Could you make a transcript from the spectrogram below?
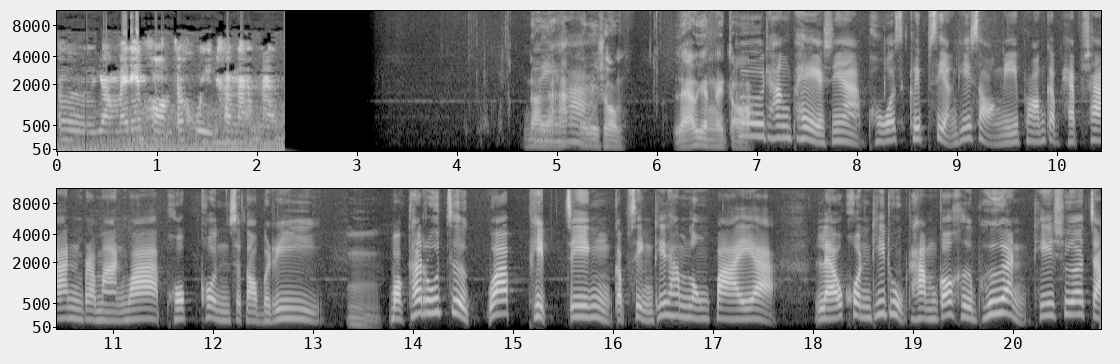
เออ ยังไม่ได้พร้อมจะคุยขนาดนั้น นั่นแหละฮะนี่ค่ะท่านผู้ชม แล้วยังไงต่อ คือทางเพจเนี่ยโพสต์คลิปเสียงที่2นี้พร้อมกับแคปชั่น ประมาณว่าพบคนสตรอเบอรี่อืมบอกถ้ารู้สึกว่าผิดจริงกับสิ่งที่ทำลงไปอะแล้วคนที่ถูกทำก็คือเพื่อนที่เชื่อใจ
